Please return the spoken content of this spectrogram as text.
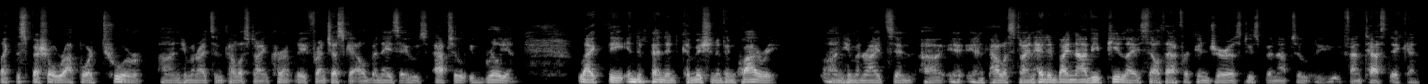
like the special rapporteur on human rights in Palestine, currently Francesca Albanese, who's absolutely brilliant, like the independent commission of inquiry on human rights in, uh, in Palestine, headed by Navi Pillay, South African jurist who's been absolutely fantastic, and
